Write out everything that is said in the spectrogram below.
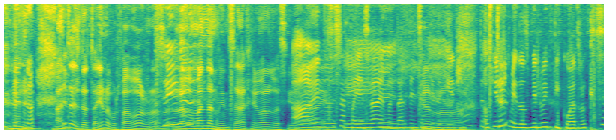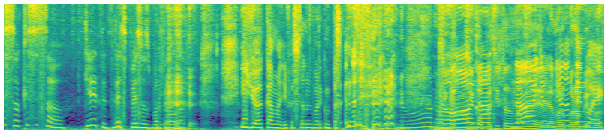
no. Antes del 31, por favor, ¿no? Sí. Luego mandan mensaje o algo así. Ay, Es no esa sí. payasada de mandar mensaje de que te ¿A quiero en mi 2024. ¿Qué es eso? ¿Qué es eso? Quédate tres pesos, por favor. Y yo acá manifestando porque me pasa. No, no. Cinco, No, cinco no, pesitos no, más yo- de, yo amor no propio, tengo por ex.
